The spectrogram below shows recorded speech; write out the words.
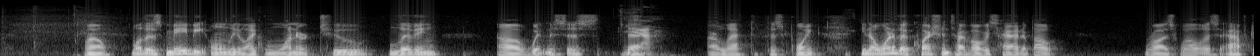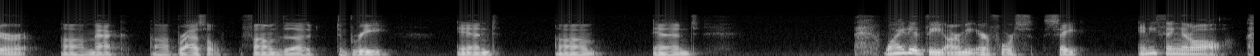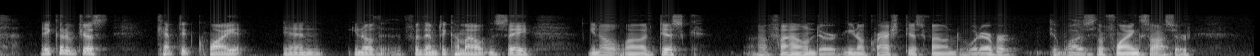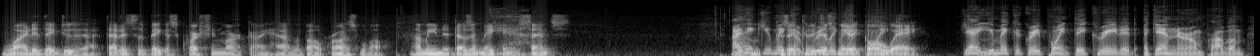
wow. Well, there's maybe only like one or two living uh, witnesses that yeah. are left at this point. You know, one of the questions I've always had about Roswell is after uh, Mac uh, Brazel found the debris, and um, and why did the Army Air Force say anything at all? they could have just kept it quiet, and you know, the, for them to come out and say, you know, uh, disc uh, found or you know, crash disc found or whatever it was, the flying saucer. Why did they do that? That is the biggest question mark I have about Roswell. I mean, it doesn't make yeah. any sense I think you um, make a really just made good it go point. away. Yeah, you hmm. make a great point. They created again their own problem,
